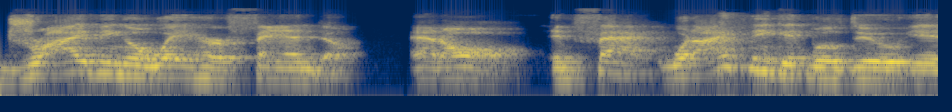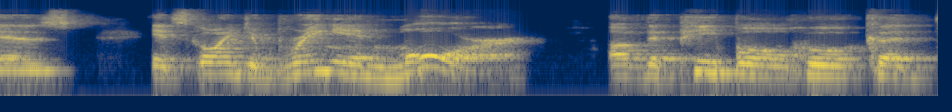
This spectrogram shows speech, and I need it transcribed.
driving away her fandom at all. In fact, what I think it will do is it's going to bring in more of the people who could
